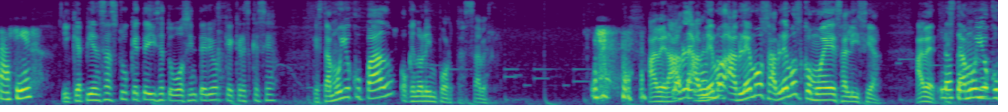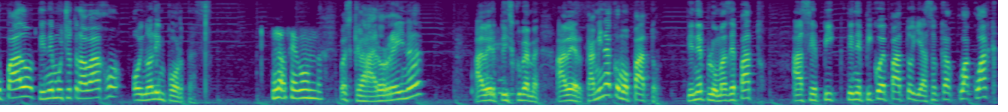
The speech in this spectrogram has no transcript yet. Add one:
Así es. ¿Y qué piensas tú? ¿Qué te dice tu voz interior? ¿Qué crees que sea? ¿Que está muy ocupado o que no le importas? A ver. A ver, hablemos, hablemos, hablemos como es, Alicia. A ver, ¿está muy ocupado? ¿Tiene mucho trabajo o no le importas? Lo segundo. Pues claro, reina. A ver, discúlpame. A ver, camina como pato. Tiene plumas de pato. Hace tiene pico de pato y hace cuac cuac.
